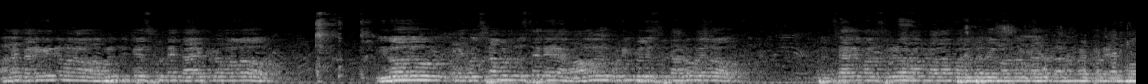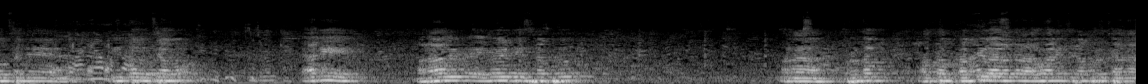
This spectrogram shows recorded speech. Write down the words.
మన కలిగింది మనం అభివృద్ధి చేసుకునే కార్యక్రమంలో ఈరోజు ఇక్కడికి వచ్చినప్పుడు చూస్తే నేను మామూలుగా గుడికి పిలుస్తున్నారు ఏదో ప్రతిసారి మన శ్రీరామరావు పది పది మంది ఉంటారు. దండం పెట్టుకుని వెళ్ళిపోవచ్చు అనే దీంతో వచ్చాము. కానీ మన వాళ్ళు ఇన్వైట్ చేసినప్పుడు మన బృందం మొత్తం కమిటీ వారందరూ ఆహ్వానించినప్పుడు చాలా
